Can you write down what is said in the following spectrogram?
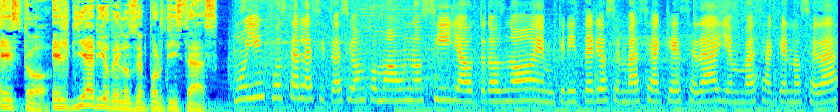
Esto, el diario de los deportistas. Muy injusta la situación como a unos sí y a otros no, en criterios en base a qué se da y en base a qué no se da.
